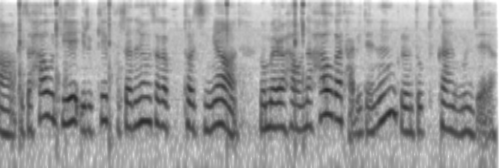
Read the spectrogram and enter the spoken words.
어, 그래서 how 뒤에 이렇게 부사나 형용사가 붙어지면 no matter how나 how가 답이 되는 그런 독특한 문제예요.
